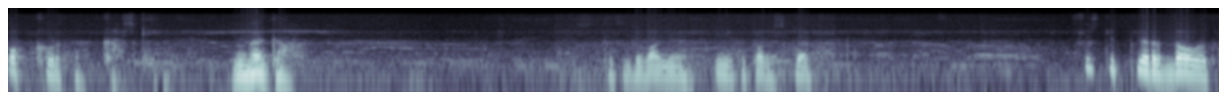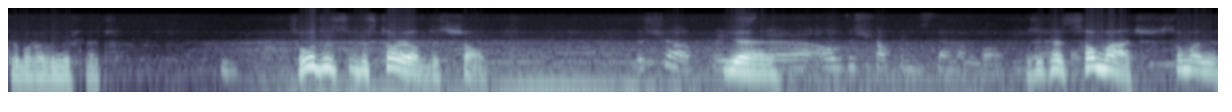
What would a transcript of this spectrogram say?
O kurde, kaski. Mega. Zdecydowanie unikatowy sklep. Wszystkie pierdoły, które można wymyśleć. So what is the story of this shop? The shop is Yeah. the oldest shop in Stellenbosch. Because it has so much, so many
